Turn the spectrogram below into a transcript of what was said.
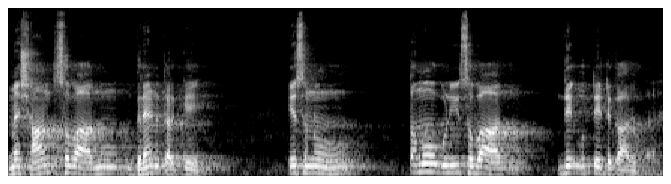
ਮੈਂ ਸ਼ਾਂਤ ਸੁਭਾਅ ਨੂੰ ਗ੍ਰਹਿਣ ਕਰਕੇ ਇਸ ਨੂੰ ਤਮੋ ਗੁਣੀ ਸੁਭਾਅ ਦੇ ਉੱਤੇ ਟਿਕਾ ਦਿੱਤਾ ਹੈ।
